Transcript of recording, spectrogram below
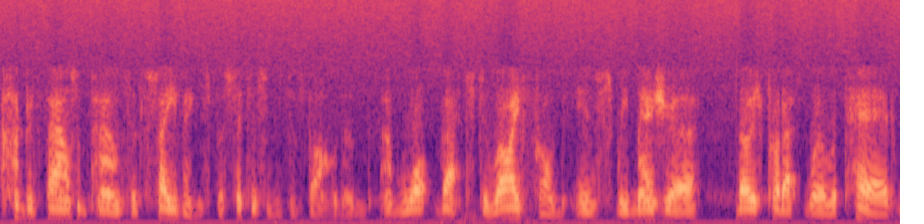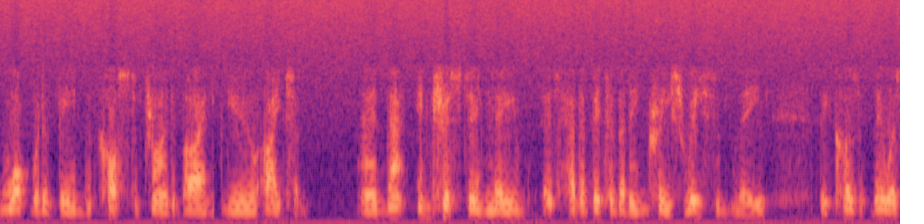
£100,000 of savings for citizens of Farnham. And what that's derived from is we measure those products were repaired, what would have been the cost of trying to buy a new item. And that, interestingly, has had a bit of an increase recently because there was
